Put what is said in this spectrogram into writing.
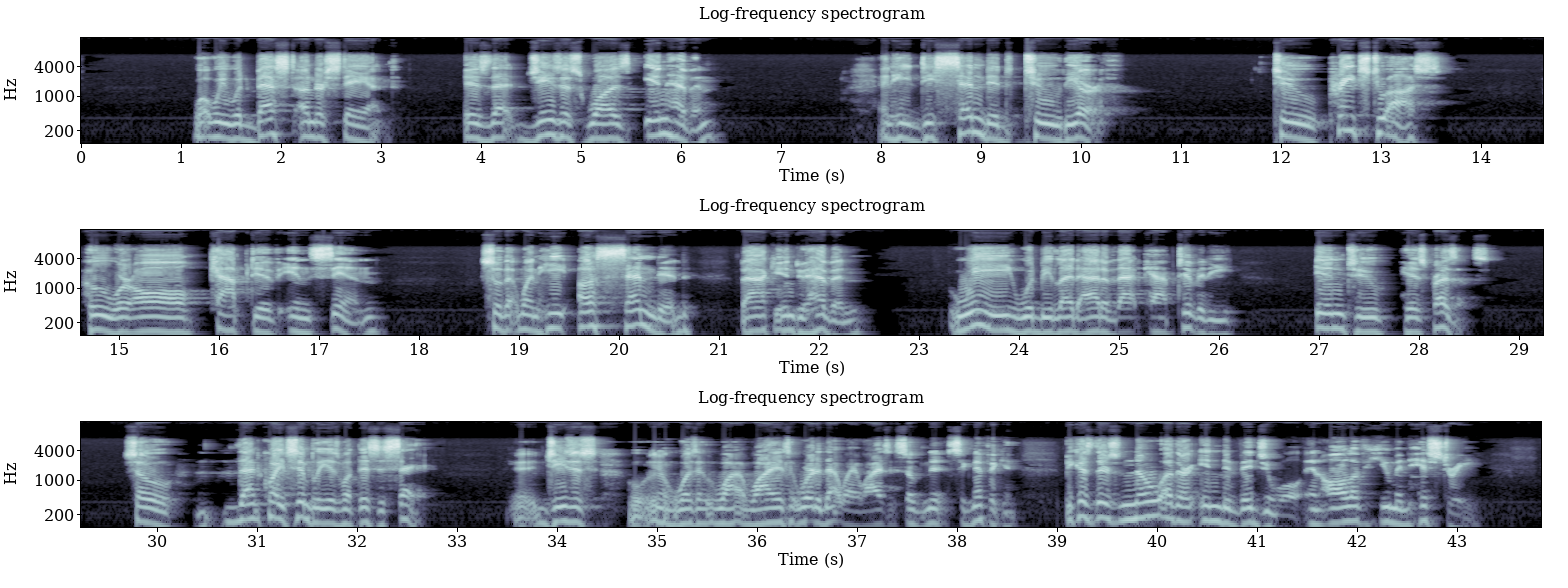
what we would best understand is that Jesus was in heaven and he descended to the earth to preach to us who were all captive in sin, so that when he ascended back into heaven, we would be led out of that captivity into his presence. So that quite simply is what this is saying. Uh, Jesus, you know, was it why, why is it worded that way? Why is it so significant? Because there's no other individual in all of human history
